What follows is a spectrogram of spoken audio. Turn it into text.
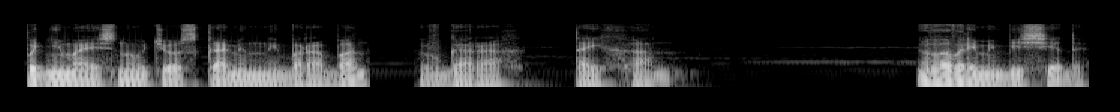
поднимаясь на утес каменный барабан в горах Тайхан. Во время беседы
